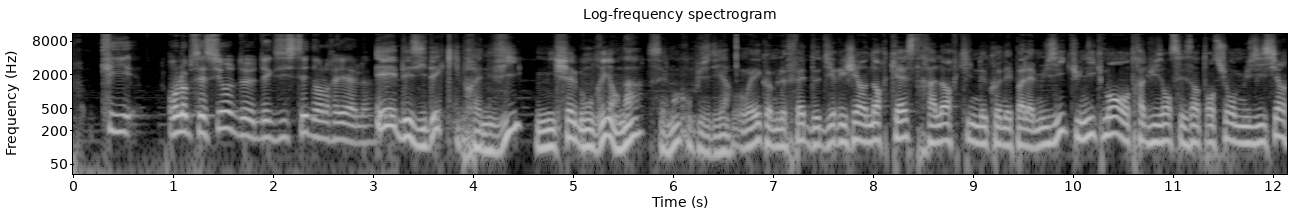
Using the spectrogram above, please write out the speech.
qui, ont l'obsession d'exister dans le réel. Et des idées qui prennent vie. Michel Gondry en a, c'est le moins qu'on puisse dire. Oui, comme le fait de diriger un orchestre alors qu'il ne connaît pas la musique, uniquement en traduisant ses intentions aux musiciens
